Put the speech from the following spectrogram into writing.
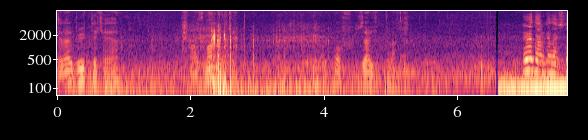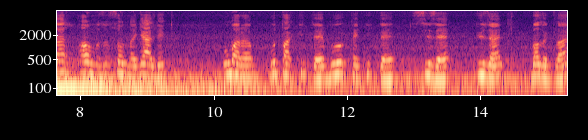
tekeler büyük teke ya. Azman teke. Of güzel gitti bak. Evet arkadaşlar avımızın sonuna geldik. Umarım bu taktikte, bu teknikte size güzel balıklar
